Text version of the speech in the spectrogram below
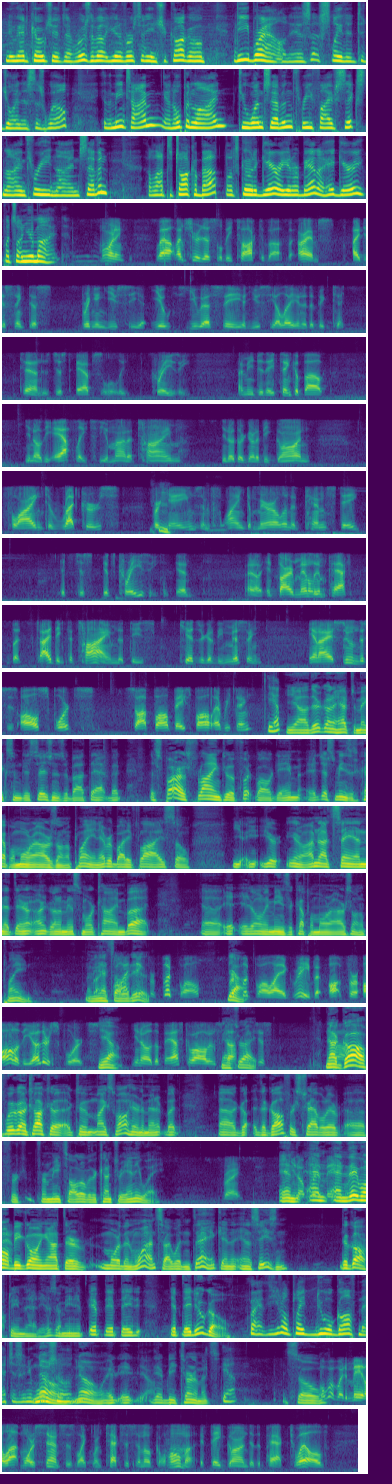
new head coach at uh, Roosevelt University in Chicago, Dee Brown, is uh, slated to join us as well. In the meantime, an open line 217 356 9397. A lot to talk about. Let's go to Gary in Urbana. Hey, Gary, what's on your mind? Morning. Well, I'm sure this will be talked about, but I am. I just think this bringing UC, U, USC and UCLA into the Big Ten is just absolutely crazy. I mean, do they think about, you know, the athletes, the amount of time, you know, they're going to be gone, flying to Rutgers for hmm. games and flying to Maryland and Penn State? It's just, it's crazy. And uh, environmental impact, but I think the time that these kids are going to be missing, and I assume this is all sports softball, baseball, everything. Yep. Yeah, they're going to have to make some decisions about that. But as far as flying to a football game, it just means a couple more hours on a plane. Everybody flies, so you're you know I'm not saying that they aren't going to miss more time, but uh, it it only means a couple more hours on a plane. I mean right. that's well, all I it think. For football, for yeah. football, I agree, but all, for all of the other sports, yeah, you know, the basketball and stuff. That's right. Just now uh, golf. We're going to talk to to Mike Small here in a minute, but uh, go, the golfers travel uh, for for meets all over the country anyway. Right. And You know, and and they won't sense. be going out there more than once, I wouldn't think, in in a season. The golf team, that is. I mean, if if, if they if they do go, Right. You don't play dual golf matches anymore. no, so, no, it, it, there'd be tournaments. Yeah. Well, So what would have made a lot more sense is like when Texas and Oklahoma, if they'd gone to the Pac-12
